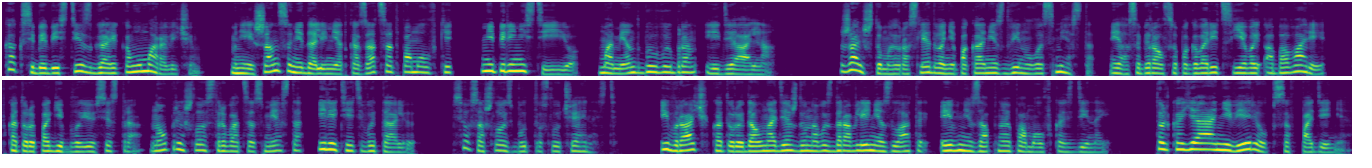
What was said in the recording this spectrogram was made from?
Как себя вести с Гариком Умаровичем? Мне и шанса не дали ни отказаться от помолвки, ни перенести ее. Момент был выбран идеально. Жаль, что мое расследование пока не сдвинулось с места. Я собирался поговорить с Евой об аварии, в которой погибла ее сестра, но пришлось срываться с места и лететь в Италию. Все сошлось, будто случайность. И врач, который дал надежду на выздоровление Златы, и внезапная помолвка с Диной. Только я не верил в совпадение.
